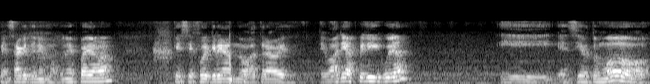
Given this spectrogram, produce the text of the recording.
pensá que tenemos un Spider-Man que se fue creando a través de varias películas y en cierto modo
